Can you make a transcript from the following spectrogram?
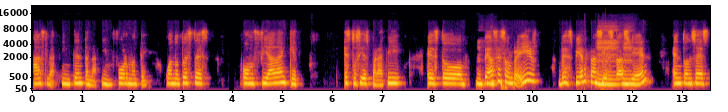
hazla, inténtala, infórmate. Cuando tú estés confiada en que esto sí es para ti, esto te hace sonreír, despierta si estás bien, entonces,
